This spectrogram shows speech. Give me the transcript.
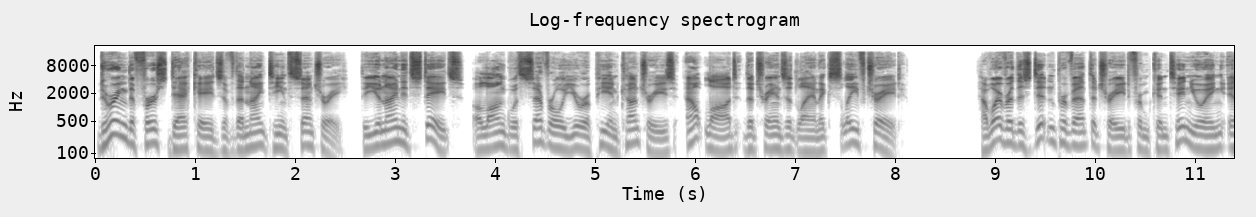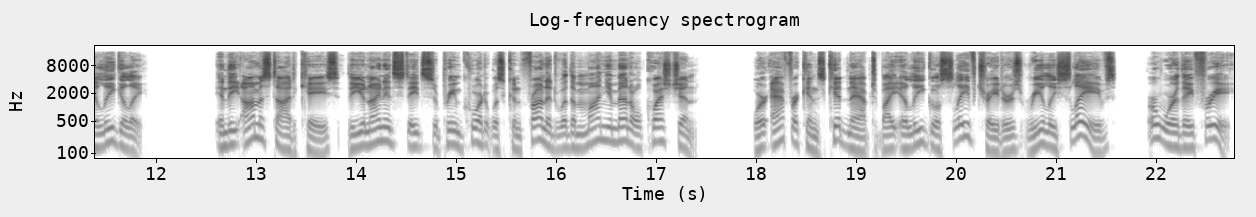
During the first decades of the 19th century, the United States, along with several European countries, outlawed the transatlantic slave trade. However, this didn't prevent the trade from continuing illegally. In the Amistad case, the United States Supreme Court was confronted with a monumental question. Were Africans kidnapped by illegal slave traders really slaves, or were they free?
